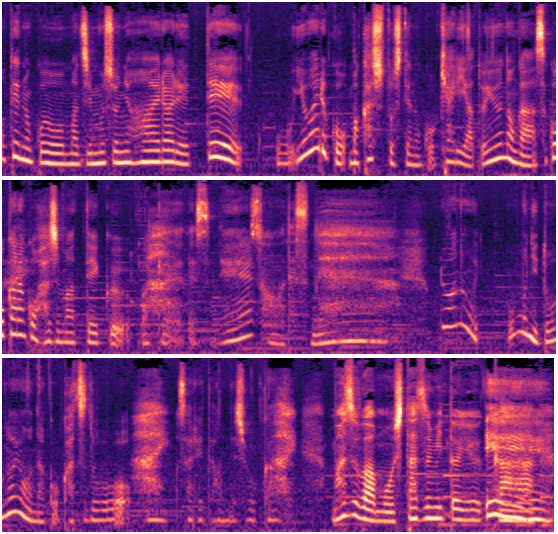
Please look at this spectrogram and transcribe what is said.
お手のこう、まあ、事務所に入られていわゆるこう、まあ、歌手としてのこうキャリアというのがそこからこう始まっていくわけですね。そうですね。これはあの主にどのようなこう活動をはい。されたんでしょうか？はい。まずはもう下積みというか、え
